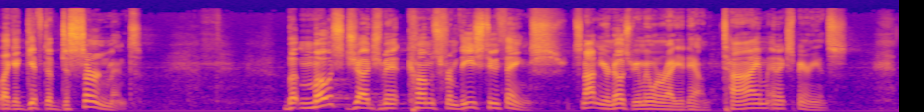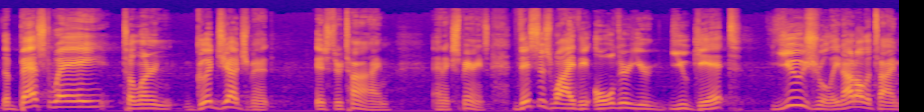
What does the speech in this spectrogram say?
like a gift of discernment. But most judgment comes from these two things. It's not in your notes, but you may want to write it down time and experience. The best way to learn good judgment is through time and experience. This is why the older you, you get, usually, not all the time,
